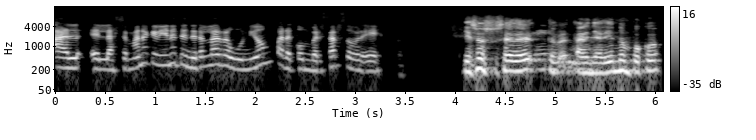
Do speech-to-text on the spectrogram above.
al, en la semana que viene tener la reunión para conversar sobre esto. Y eso sucede, añadiendo un poco,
